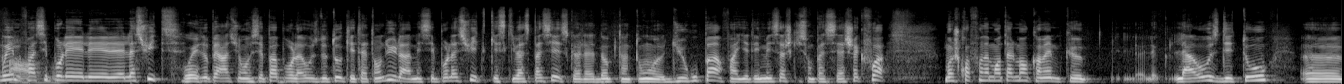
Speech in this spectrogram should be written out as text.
Oui, mais enfin, c'est pour les, les- la suite Oui. des opérations. C'est pas pour la hausse de taux qui est attendue là, mais c'est pour la suite. Qu'est-ce qui va se passer? Est-ce qu'elle adopte un ton euh, dur ou pas? Enfin, il y a des messages qui sont passés à chaque fois. Moi, je crois fondamentalement quand même que la hausse des taux euh,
